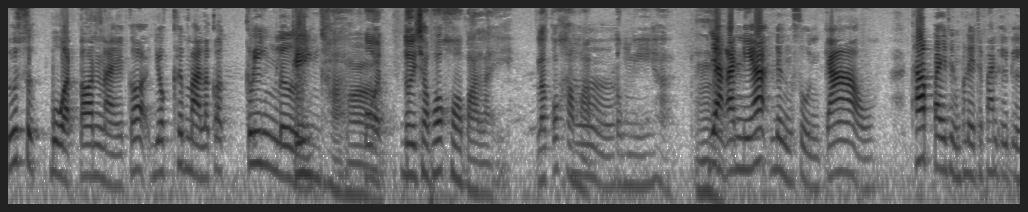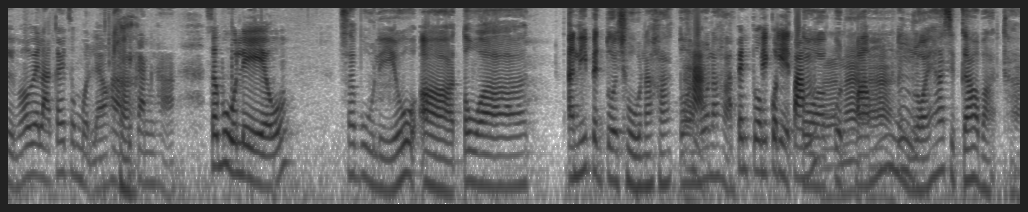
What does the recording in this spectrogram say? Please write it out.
รู้สึกปวดตอนไหนก็ยกขึ้นมาแล้วก็กลิ้งเลย กลิ้งค่ะ อ่า ปวดโดยเฉพาะคอบ่าไหล่แล้วก็ขมับเออ ตรงนี้ค่ะ ม อย่างอันเนี้ย109 ถ้าไปถึงผลิตภัณฑ์อื่นๆว่าเวลาใกล้จะหมดแล้วค่ะค่ะ พี่กันค่ะ สบู่เหลวสบู่เหลวอ่าตัวอันนี้เป็นตัวโชว์นะคะ ตัวค่ะนู้นนะคะเป็นตัวแพ็กดเจปั๊ม ตัวกดปั๊มอ่า159 บาทค่ะ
